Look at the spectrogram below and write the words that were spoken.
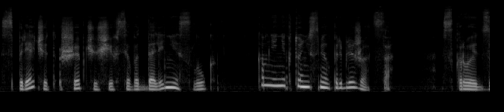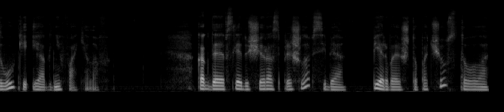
спрячет шепчущихся в отдалении слуг. Ко мне никто не смел приближаться. Скроет звуки и огни факелов. Когда я в следующий раз пришла в себя, первое, что почувствовала,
